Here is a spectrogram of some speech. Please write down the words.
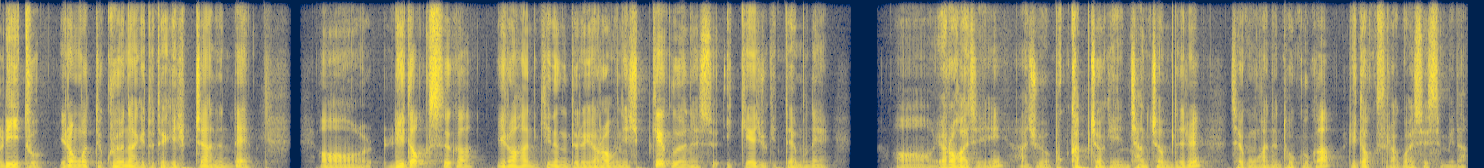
redo 이런 것들 구현하기도 되게 쉽지 않은데 어, Redux가 이러한 기능들을 여러분이 쉽게 구현할 수 있게 해주기 때문에 어, 여러 가지 아주 복합적인 장점들을 제공하는 도구가 Redux라고 할 수 있습니다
